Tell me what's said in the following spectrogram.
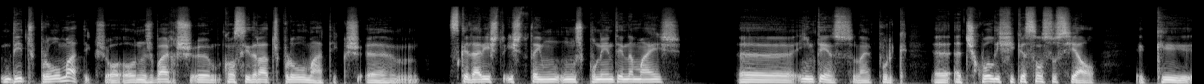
ditos problemáticos, ou, ou nos bairros eh, considerados problemáticos, eh, se calhar isto, isto tem um, um exponente ainda mais intenso, não é? porque a desqualificação social que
